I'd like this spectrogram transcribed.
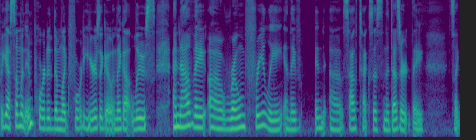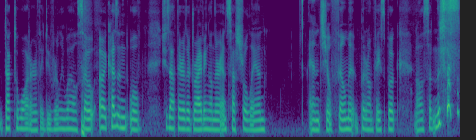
But yeah, someone imported them like 40 years ago, and they got loose, and now they uh, roam freely. And they've in uh, South Texas in the desert. They it's like duck to water. They do really well. So uh, my cousin, well, she's out there. They're driving on their ancestral land, and she'll film it and put it on Facebook, and all of a sudden there's this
